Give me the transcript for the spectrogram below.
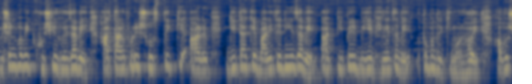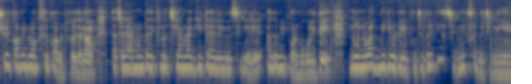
ভীষণভাবে খুশি হয়ে যাবে। আর তারপরে স্বস্তিককে আর গীতাকে বাড়িতে নিয়ে যাবে আর টিপের বিয়ে ভেঙে যাবে? তোমাদের কি মনে হয়? অবশ্যই কমেন্ট বক্সে কমেন্ট করে জানাও। তাছাড়া এমনটা দেখতে পাচ্ছি আমরা গীতা এলএলবি সিরিয়ালের আগামী পর্বগুলিতে। ধন্যবাদ, ভিডিওটা এই পর্যন্তই। নিয়ে আসছি নেক্সট ভিডিও নিয়ে।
